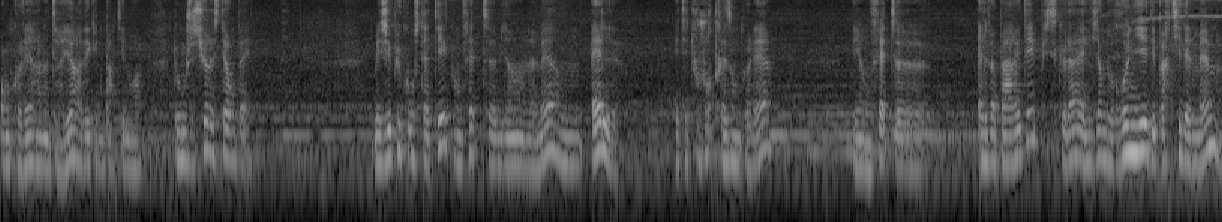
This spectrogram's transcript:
en colère à l'intérieur avec une partie de moi. Donc je suis restée en paix. Mais j'ai pu constater qu'en fait, bien, ma mère, elle, était toujours très en colère. Et en fait, euh, elle va pas arrêter, puisque là, elle vient de renier des parties d'elle-même.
